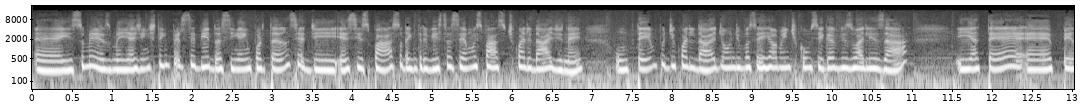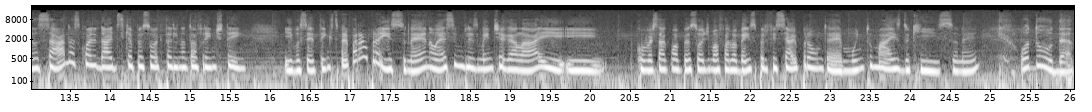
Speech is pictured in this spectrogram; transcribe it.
É isso mesmo. E a gente tem percebido assim a importância de esse espaço da entrevista ser um espaço de qualidade, né? Um tempo de qualidade onde você realmente consiga visualizar e até é, pensar nas qualidades que a pessoa que está ali na tua frente tem. E você tem que se preparar para isso, né? Não é simplesmente chegar lá e, e conversar com uma pessoa de uma forma bem superficial e pronto. É muito mais do que isso, né? Ô Duda,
